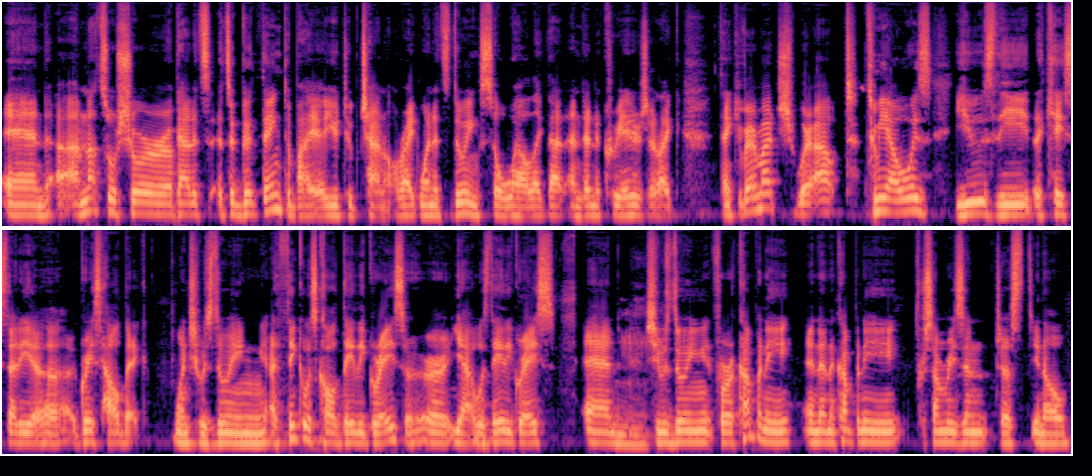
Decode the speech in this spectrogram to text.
and I'm not so sure that it's it's a good thing to buy a YouTube channel, right? When it's doing so well like that, and then the creators are like, "Thank you very much, we're out." To me, I always use the the case study uh, Grace Helbig when she was doing, I think it was called Daily Grace, or, or yeah, it was Daily Grace, and mm. she was doing it for a company, and then a company for some reason just you know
